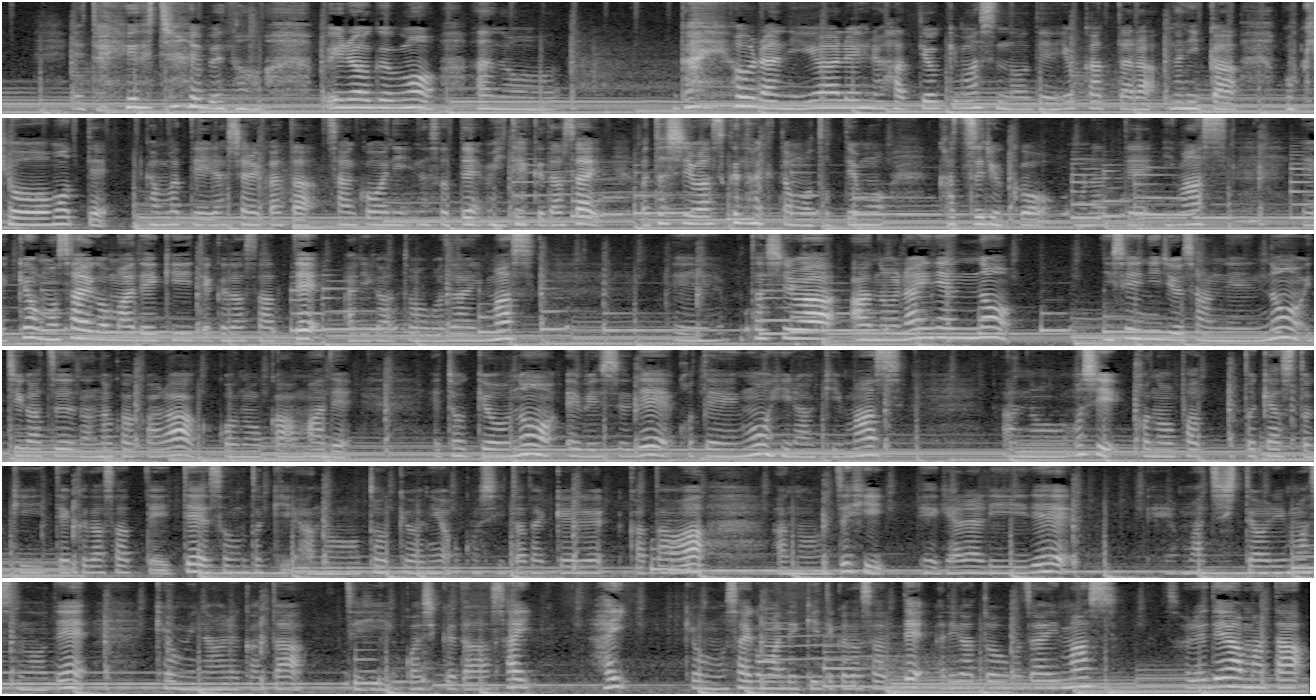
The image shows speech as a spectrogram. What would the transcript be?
えっと、YouTube の Vlog もあの概要欄に URL 貼っておきますのでよかったら何か目標を持って頑張っていらっしゃる方参考になさってみてください。私は少なくともとっても活力をもらっています、えー、今日も最後まで聞いてくださってありがとうございます、私はあの来年の2023年の1月7日から9日まで東京の恵比寿で個展を開きます。あのもしこのポッドキャスト聞いてくださっていてその時あの東京にお越しいただける方はあのぜひギャラリーでお待ちしておりますので興味のある方ぜひお越しください。はい。今日も最後まで聞いてくださってありがとうございますそれではまた。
